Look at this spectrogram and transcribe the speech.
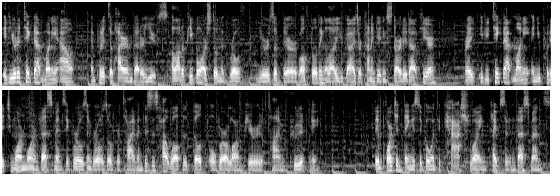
If you were to take that money out and put it to higher and better use, a lot of people are still in the growth years of their wealth building. A lot of you guys are kind of getting started out here right? If you take that money and you put it to more and more investments, it grows and grows over time. And this is how wealth is built over a long period of time prudently. The important thing is to go into cash flowing types of investments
